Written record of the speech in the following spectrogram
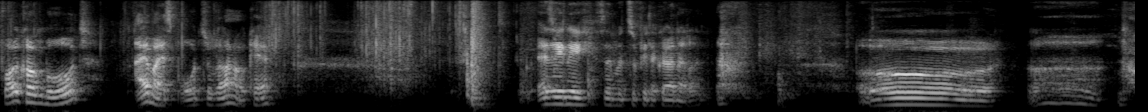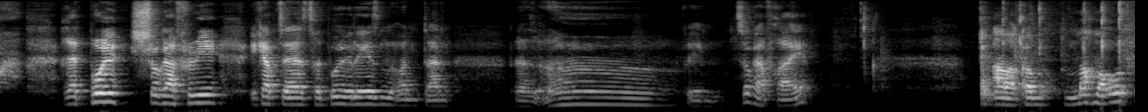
Vollkornbrot, Eiweißbrot sogar, okay esse ich nicht, sind mir zu viele Körner drin. Oh. oh. Red Bull Sugar Free. Ich habe zuerst Red Bull gelesen und dann das, oh, wegen zuckerfrei. Aber komm, mach mal auf.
